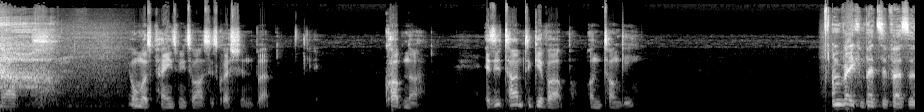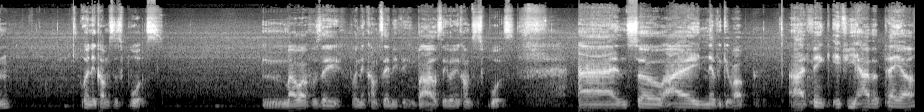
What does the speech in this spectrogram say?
Now, it almost pains me to ask this question, but Kwabna, is it time to give up on Tanguy? I'm a very competitive person when it comes to sports. Mm, My wife will say when it comes to anything, but I'll say when it comes to sports. And so I never give up. I think if you have a player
